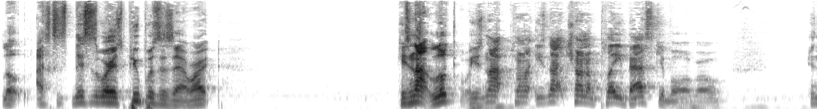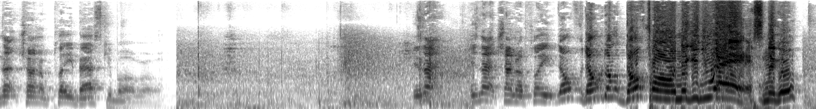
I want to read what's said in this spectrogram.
Look, I, this is where his pupils is at, right? He's not look. He's not. He's not trying to play basketball, bro. He's not trying to play basketball, bro. He's not. He's not trying to play. Don't. Don't. Don't. Don't fall, nigga. You ass, nigga.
